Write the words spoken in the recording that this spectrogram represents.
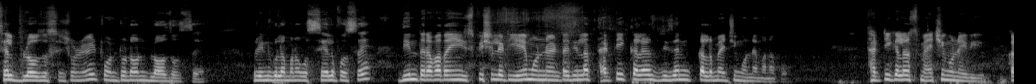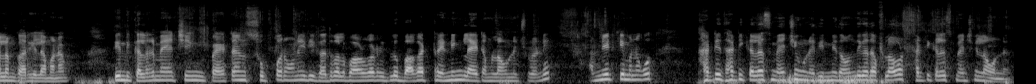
సెల్ఫ్ బ్లౌజ్ వస్తాయి చూడండి. ట్వంటీ టౌన్ బ్లౌజ్ వస్తాయి. ప్రింట్ కూడా మనకు సెల్ఫ్ వస్తాయి. దీని తర్వాత ఈ స్పెషాలిటీ ఏమున్నాయంటే దీనిలో thirty colours design colour matching ఉన్నాయి మనకు. థర్టీ కలర్స్ మ్యాచింగ్ ఉన్నాయి కలంకారీలో మనకు. దీని కలర్ మ్యాచింగ్ ప్యాటర్న్ సూపర్ ఉన్నాయి. ఇది గదవల బాగా ఇప్పుడు బాగా ట్రెండింగ్ ఐటమ్లో ఉన్నాయి చూడండి. అన్నిటికీ మనకు థర్టీ థర్టీ కలర్స్ మ్యాచింగ్ ఉన్నాయి. దీని మీద ఉంది కదా ఫ్లవర్స్ థర్టీ కలర్స్ మ్యాచింగ్లో ఉన్నాయి.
